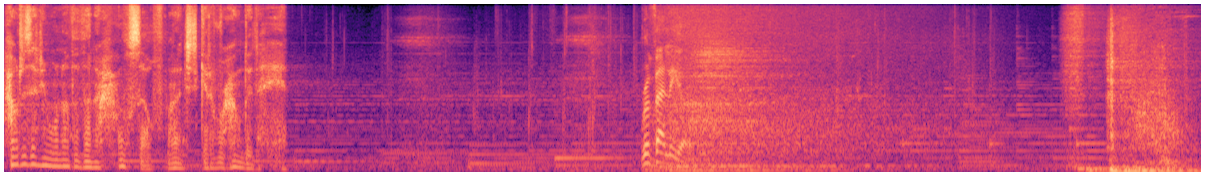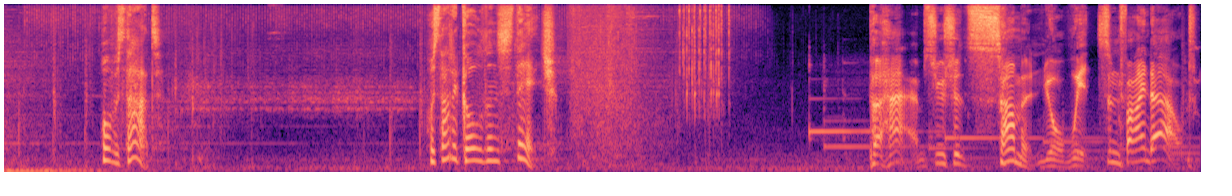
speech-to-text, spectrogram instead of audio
How does anyone other than a house elf manage to get around in here? Revelio. What was that? Was that a golden snitch? Perhaps you should summon your wits and find out.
